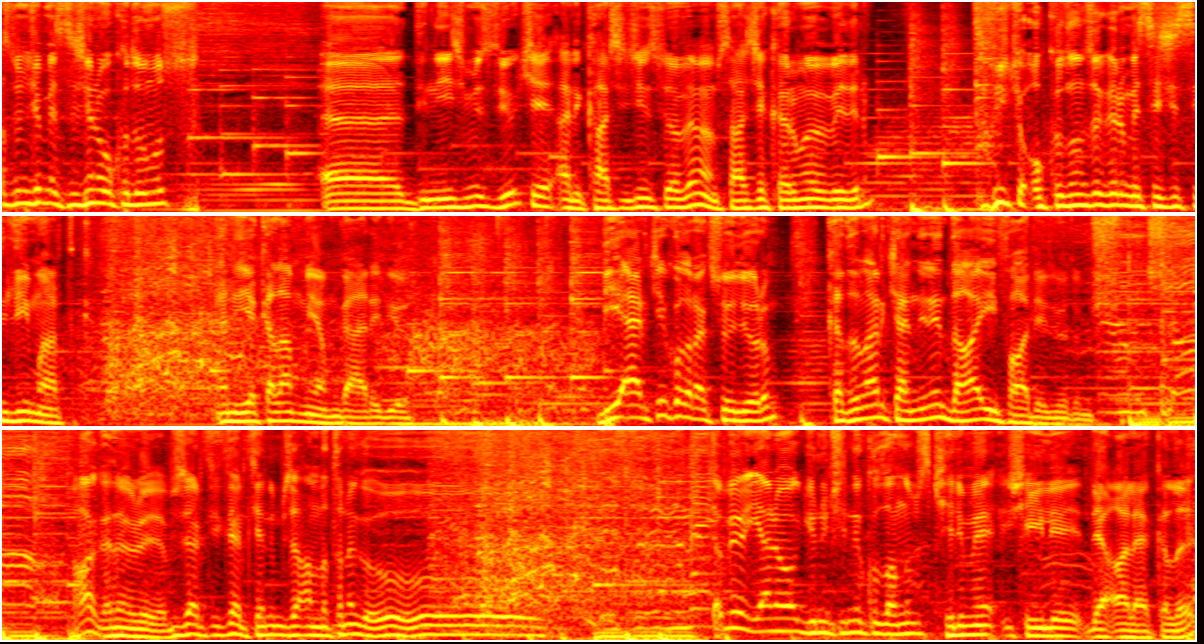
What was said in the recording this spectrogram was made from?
az önce mesajını okuduğumuz eee, dinleyicimiz diyor ki hani karşı cinsi övemem sadece karımı övebilirim. Diyor ki okuduğunuza göre mesajı sileyim artık. Hani yakalanmayayım gari diyor. Bir erkek olarak söylüyorum kadınlar kendini daha iyi ifade ediyor demiş. Hakikaten öyle ya. Biz erkekler kendimize anlatana göre... Tabii yani o gün içinde kullandığımız kelime şeyiyle de alakalı.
